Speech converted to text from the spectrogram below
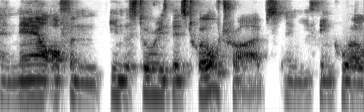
and now often in the stories there's twelve tribes, and you think, well,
